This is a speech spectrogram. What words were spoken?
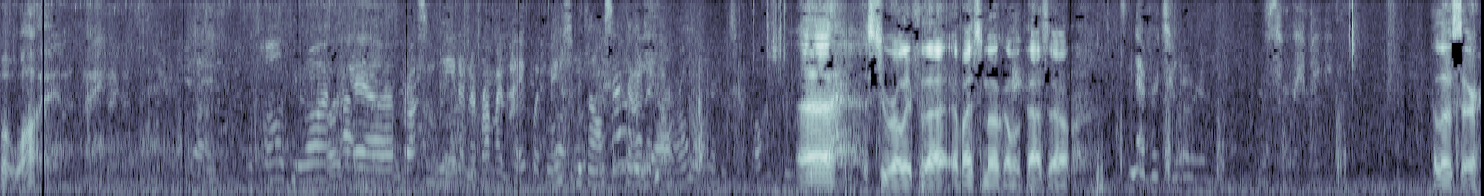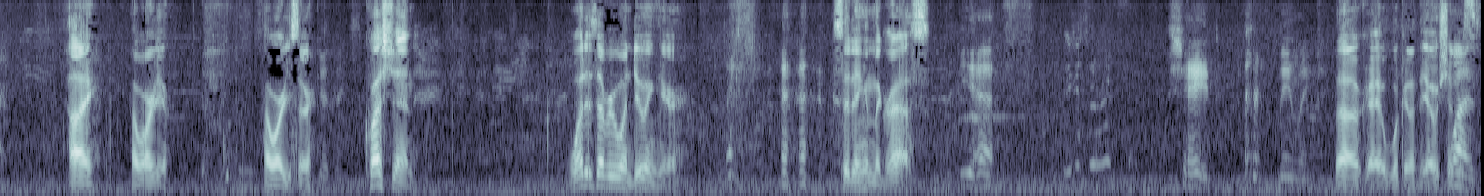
But why? Well, if you want, I uh, brought some weed and I brought my pipe with me so we can all sit down and Uh, it's too early for that. If I smoke, I'm gonna pass out. It's never too early. Hello, sir. Hi. How are you? How are you, sir? Good, Question. What is everyone doing here? Sitting in the grass. Yes. Shade, mainly. Oh, okay. Looking at the ocean. Was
